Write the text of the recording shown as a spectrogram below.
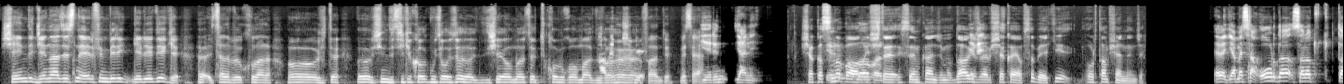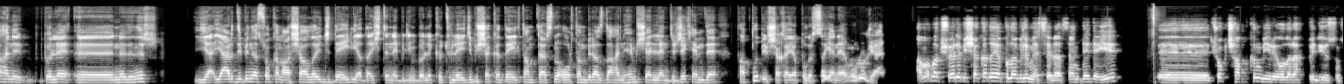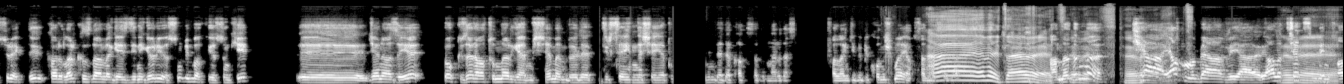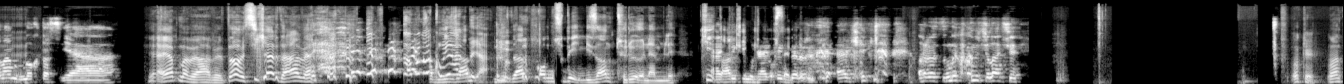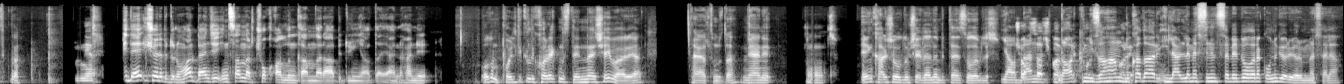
Şeyinde cenazesinde herifin biri geliyor diyor ki "Ha, sana böyle kulağına "Aa işte aa, şimdi siki kalkmış olsa da şey olmazsa komik olmazdı Abi falan diyor. Mesela. Yerin yani Şakasına Yerin bağlı kulağı var. işte Semkancığım. Daha Evet. güzel bir şaka yapsa belki ortam şenlenecek. Evet ya mesela orada sana tutup da hani böyle e, ne denir ya- yer dibine sokan aşağılayıcı değil ya da işte ne bileyim böyle kötüleyici bir şaka değil tam tersine ortam biraz daha hani hem şenlendirecek hem de tatlı bir şaka yapılırsa yine olur yani. Ama bak şöyle bir şaka da yapılabilir mesela. Sen dedeyi eee, çok çapkın biri olarak biliyorsun. Sürekli karılar kızlarla gezdiğini görüyorsun. Bir bakıyorsun ki eee, cenazeye çok güzel hatunlar gelmiş. Hemen böyle dirseğinle şey yapıp dede kalksa bunları da falan gibi bir konuşma yapsan mesela. Aa, evet evet. Anladın evet, mı? Evet. Ya yapma be abi ya. Ağlatacaksın Evet. beni falan noktası ya. Ya yapma be abi. Tamam sikerdi abi. Mizan, ya. mizan konusu değil mizan türü önemli. Ki Erkek, erkekler, erkekler arasında konuşulan şey. Okey mantıklı. Ya. Bir de şöyle bir durum var. Bence insanlar çok alınganlar abi dünyada yani hani Oğlum politically correctness denilen şey var ya hayatımızda. Yani evet. En karşı olduğum şeylerden bir tanesi olabilir. Ya Çok ben saçma dark şey. mizahın bu kadar ilerlemesinin sebebi olarak onu görüyorum mesela.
